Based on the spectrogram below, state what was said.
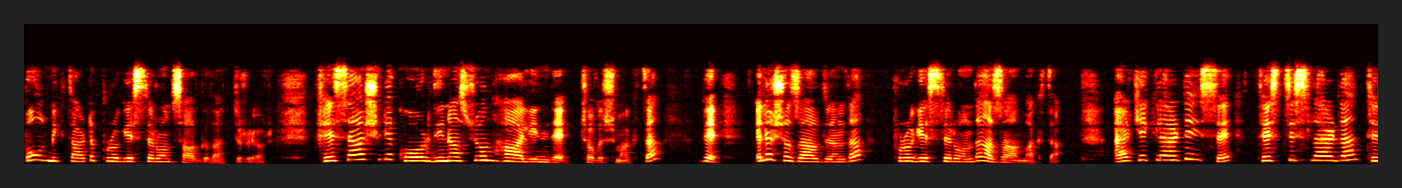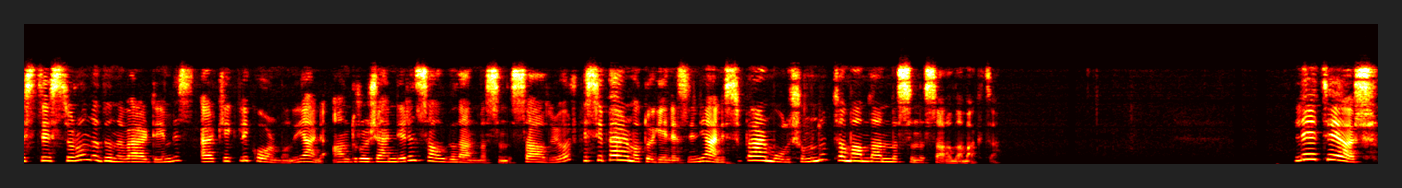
bol miktarda progesteron salgılattırıyor. FSH ile koordinasyon halinde çalışmakta ve LH azaldığında progesteron da azalmakta. Erkeklerde ise testislerden testosteron adını verdiğimiz erkeklik hormonu yani androjenlerin salgılanmasını sağlıyor ve spermatogenezin yani sperm oluşumunun tamamlanmasını sağlamakta. LTH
